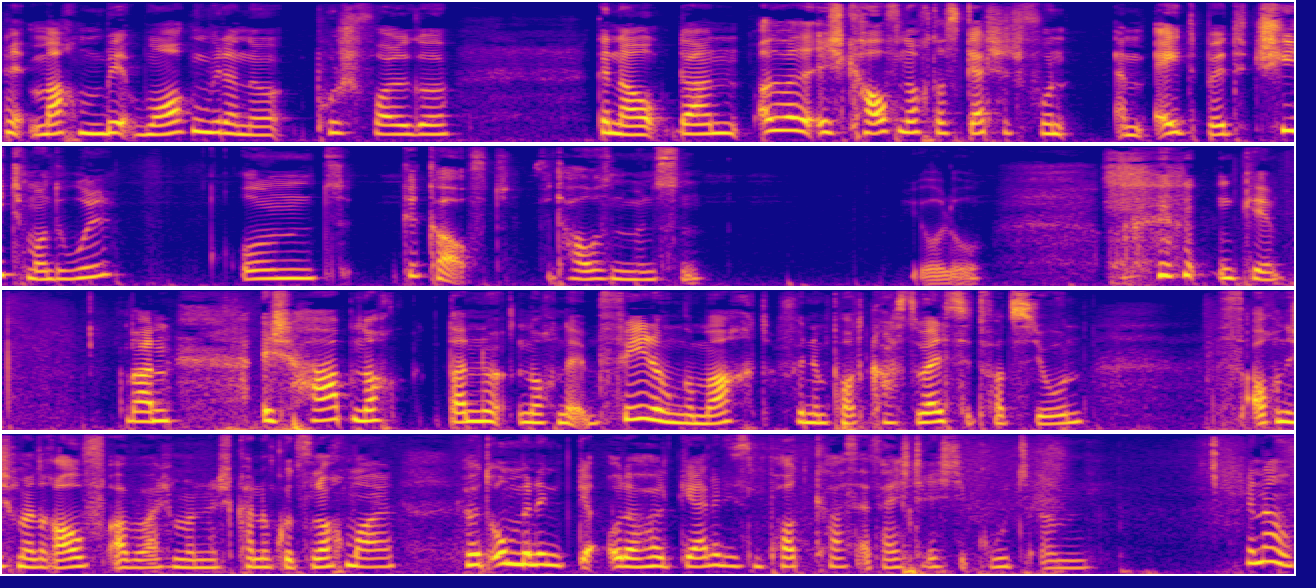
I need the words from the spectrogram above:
wir machen morgen wieder eine Push-Folge. Genau, dann, also ich kaufe noch das Gadget von ähm, 8-Bit Cheat Modul. Und gekauft. Für 1000 Münzen. YOLO. okay. Dann, ich habe noch dann noch eine Empfehlung gemacht für den Podcast Weltsituation. Ist auch nicht mal drauf, aber ich meine, ich kann nur kurz nochmal. Hört unbedingt oder hört gerne diesen Podcast, er ist richtig gut. Ähm, genau.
